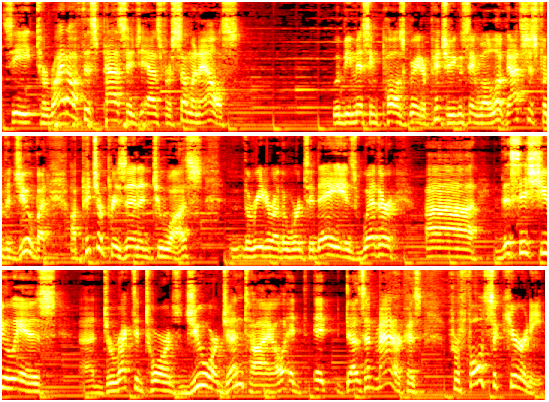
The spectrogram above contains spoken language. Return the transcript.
See, to write off this passage as for someone else would be missing Paul's greater picture. You can say, well, look, that's just for the Jew, but a picture presented to us, the reader of the word today, is whether uh, this issue is uh, directed towards Jew or Gentile, it, it doesn't matter because for false security,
